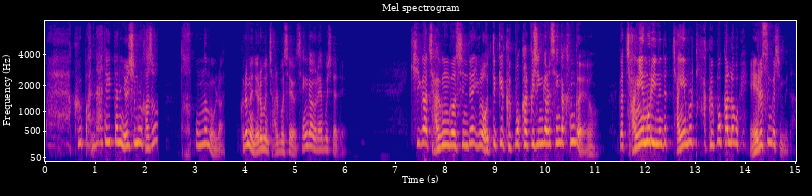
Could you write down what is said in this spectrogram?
막, 그 만나야 되겠다는 열심으로 가서 다 뽕나무에 올라가요. 그러면 여러분 잘 보세요. 생각을 해보셔야 돼요. 키가 작은 것인데 이걸 어떻게 극복할 것인가를 생각한 거예요. 그러니까 장애물이 있는데 장애물을 다 극복하려고 애를 쓴 것입니다.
